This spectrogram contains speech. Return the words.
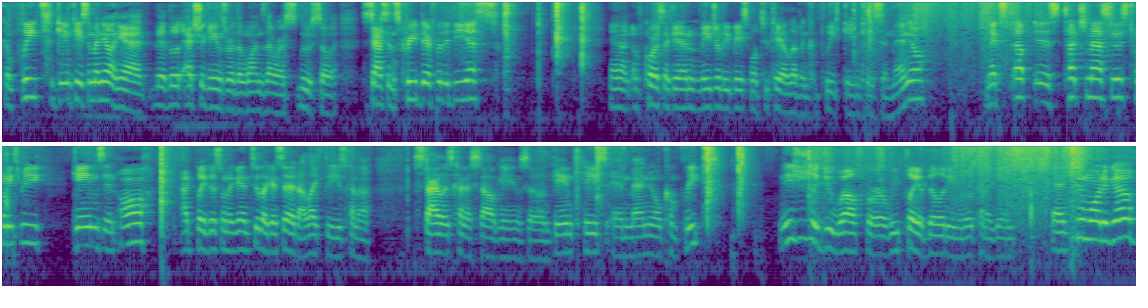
Complete game case and manual. Yeah, the, the extra games were the ones that were loose. So Assassin's Creed there for the DS. And of course, again, Major League Baseball 2K11 complete game case and manual. Next up is Touch Masters, 23 games in all. I'd play this one again too. Like I said, I like these kind of stylus kind of style games. So game case and manual complete. And these usually do well for replayability with those kind of games. And two more to go,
